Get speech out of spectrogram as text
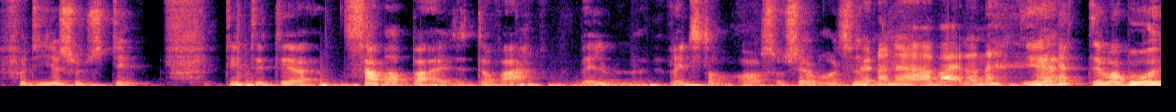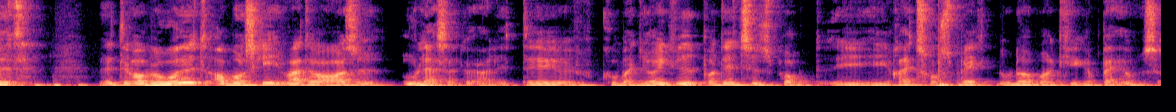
fordi jeg synes, det, det, det der samarbejde, der var mellem Venstre og Socialdemokratiet... Bønderne og arbejderne. ja, det var modigt. Det var modigt, og måske var det også ulassergørligt. Det kunne man jo ikke vide på det tidspunkt i, i retrospekt. Nu når man kigger bagud, så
